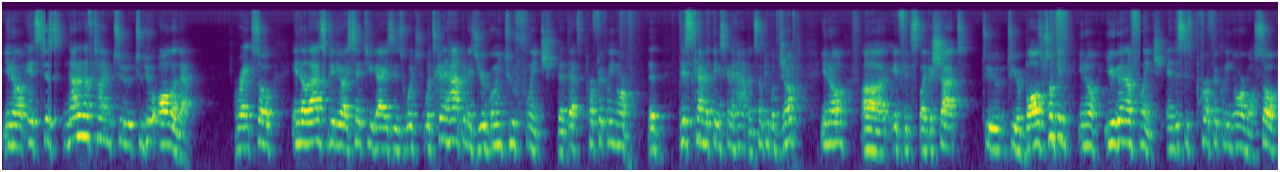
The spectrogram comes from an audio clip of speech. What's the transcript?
You know, it's just not enough time to, to do all of that right? So in the last video, I said to you guys is what, what's going to happen is you're going to flinch. That That's perfectly normal. That this kind of thing is going to happen. Some people jump, you know, uh, if it's like a shot to, to your balls or something, you know, you're going to flinch. And this is perfectly normal. So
